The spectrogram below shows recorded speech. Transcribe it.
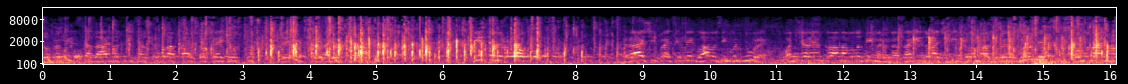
Добропільська загальноосвітня школа 1-3 ступеню Житівської районної ради. Вчитель року. Кращий працівник в галузі культури. Гончаренко Алла Володимирівна, завідувач відділу масової роботи комунального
